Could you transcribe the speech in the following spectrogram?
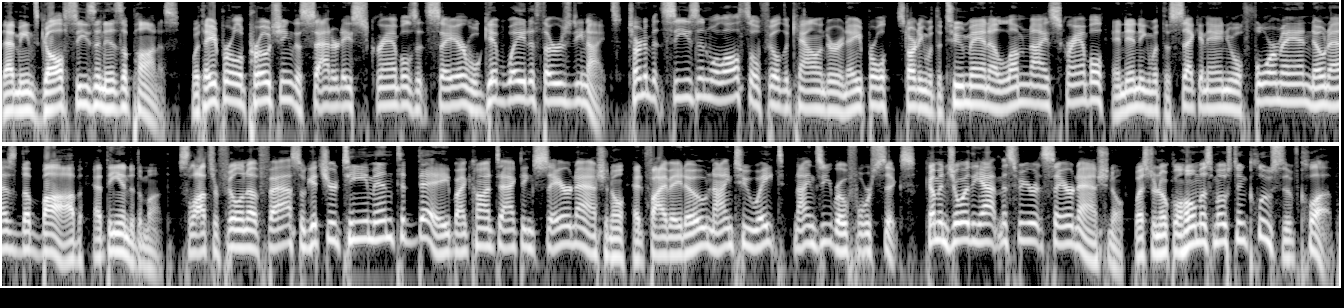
That means golf season is upon us. With April approaching, the Saturday scrambles at Sayre will give way to Thursday nights. Tournament season will also fill the calendar in April, starting with the two man alumni scramble and ending with the second annual four man known as the Bob at the end of the month. Slots are filling up fast, so get your team in today by contacting Sayre National at 580 928 9046. Come enjoy the atmosphere at Sayre National, Western Oklahoma's most inclusive club.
